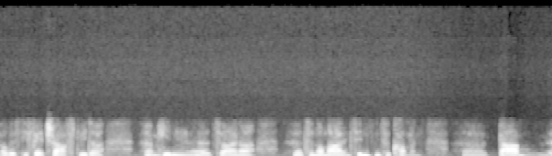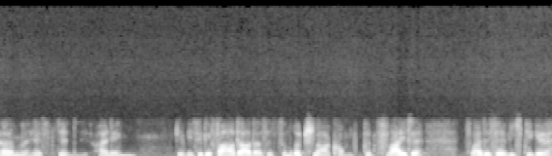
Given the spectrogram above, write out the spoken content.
ob es die Fed schafft, wieder ähm, hin äh, zu einer äh, zu normalen Zinsen zu kommen. Äh, da ähm, ist eine gewisse Gefahr da, dass es zum Rückschlag kommt. Die zweite, zweite sehr wichtige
